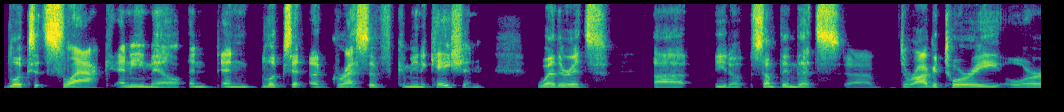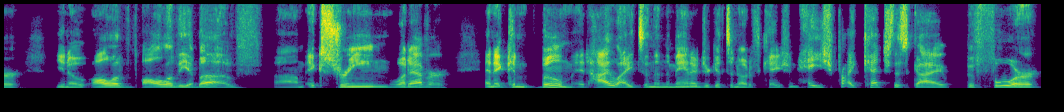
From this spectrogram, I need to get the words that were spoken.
looks at Slack and email and and looks at aggressive communication, whether it's uh, you know something that's uh, derogatory or you know all of all of the above, um, extreme, whatever, and it can boom, it highlights, and then the manager gets a notification. Hey, you should probably catch this guy before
